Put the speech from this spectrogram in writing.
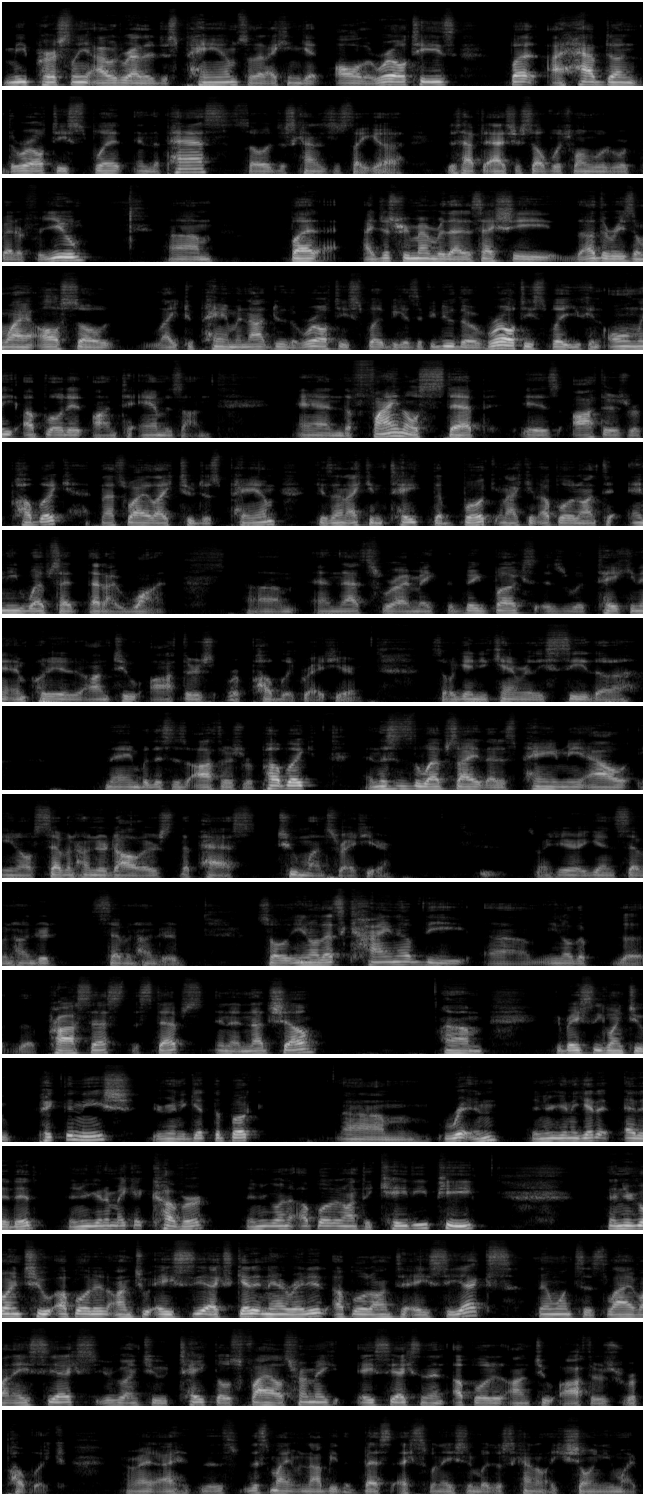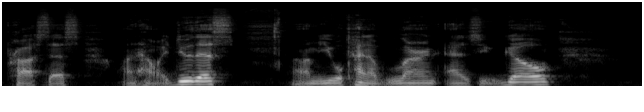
Me personally, I would rather just pay them so that I can get all the royalties. But I have done the royalty split in the past, so it just kind of just like uh, just have to ask yourself which one would work better for you. Um, but I just remember that it's actually the other reason why I also like to pay them and not do the royalty split because if you do the royalty split, you can only upload it onto Amazon. And the final step is Authors Republic. And that's why I like to just pay them because then I can take the book and I can upload it onto any website that I want. Um, and that's where I make the big bucks is with taking it and putting it onto Authors Republic right here. So again, you can't really see the name, but this is Authors Republic, and this is the website that is paying me out, you know, $700 the past two months right here. So right here again, 700, 700. So, you know, that's kind of the, um, you know, the, the, the process, the steps in a nutshell. Um, you're basically going to pick the niche. You're going to get the book, um, written. Then you're going to get it edited. Then you're going to make a cover. Then you're going to upload it onto KDP. Then you're going to upload it onto ACX, get it narrated, upload onto ACX. Then once it's live on ACX, you're going to take those files from ACX and then upload it onto Authors Republic. All right, I, this this might not be the best explanation, but just kind of like showing you my process on how I do this. Um, you will kind of learn as you go.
